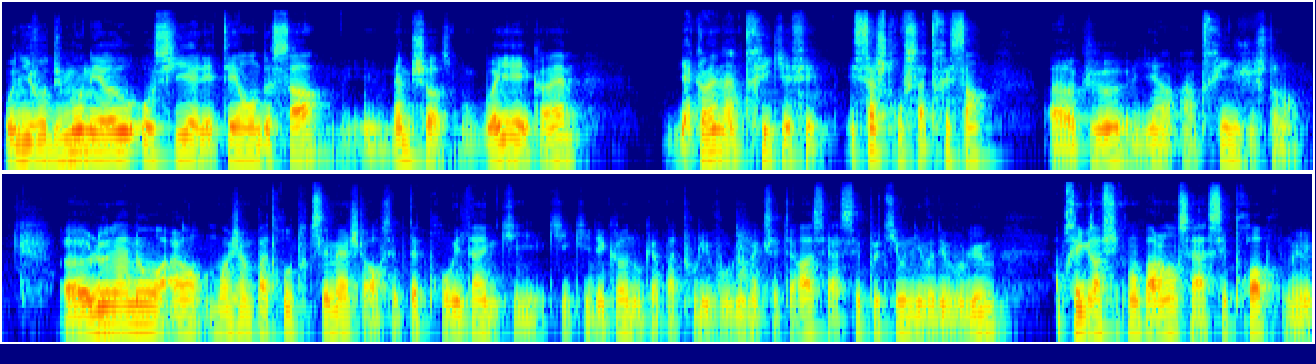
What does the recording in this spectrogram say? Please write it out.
Au niveau du Monero aussi, elle était en deçà, même chose. Donc vous voyez, il y a quand même, un tri qui est fait. Et ça, je trouve ça très sain euh, qu'il y ait un, tri justement. Euh, le nano, alors moi j'aime pas trop toutes ces mèches, alors c'est peut-être Pro Time qui, déconne ou qui n'a pas tous les volumes, etc. C'est assez petit au niveau des volumes. Après, graphiquement parlant, c'est assez propre, mais,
